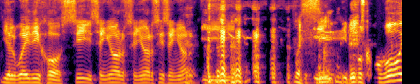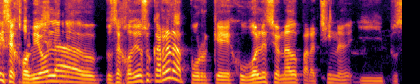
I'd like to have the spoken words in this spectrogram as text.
Y el güey dijo, sí, señor, señor, sí, señor. Y pues, sí. y, pues jugó y se jodió la, pues se jodió su carrera porque jugó lesionado para China y pues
